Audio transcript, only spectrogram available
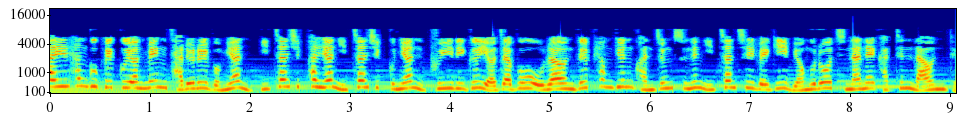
4일 한국백구연맹 자료를 보면 2018년 2019년 V리그 여자부 5라운드 평균 관중수는 2700이 명으로 지난해 같은 라운드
